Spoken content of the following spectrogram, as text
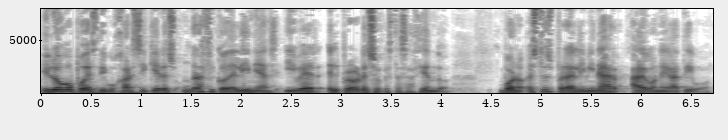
Y luego puedes dibujar si quieres un gráfico de líneas y ver el progreso que estás haciendo. Bueno, esto es para eliminar algo negativo.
